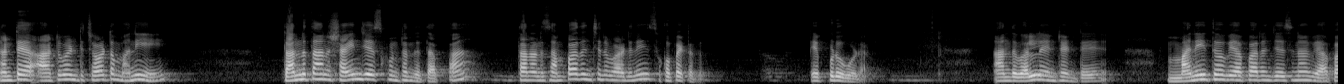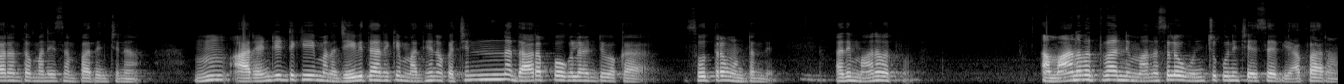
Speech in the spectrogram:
అంటే అటువంటి చోట మనీ తను తాను షైన్ చేసుకుంటుంది తప్ప తనను సంపాదించిన వాడిని సుఖపెట్టదు. ఎప్పుడు కూడా. అందువల్ల ఏంటంటే మనీతో వ్యాపారం చేసినా వ్యాపారంతో మనీ సంపాదించిన ఆ రెండింటికి మన జీవితానికి మధ్యన ఒక చిన్న దారపోగు లాంటి ఒక సూత్రం ఉంటుంది. అది మానవత్వం. ఆ మానవత్వాన్ని మనసులో ఉంచుకుని చేసే వ్యాపారం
